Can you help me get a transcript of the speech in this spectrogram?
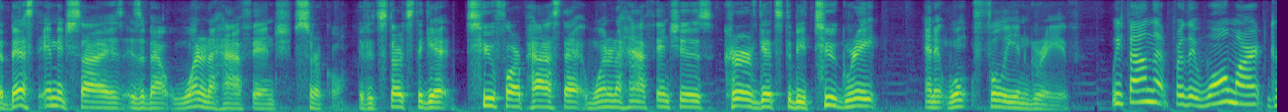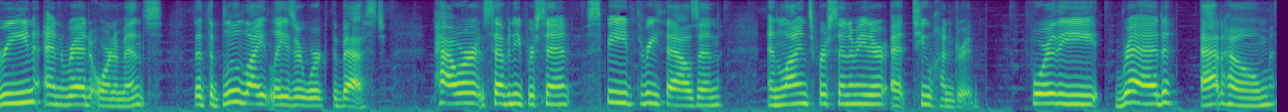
the best image size is about one and a half inch circle. If it starts to get too far past that one and a half inches, curve gets to be too great and it won't fully engrave. We found that for the Walmart green and red ornaments, that the blue light laser worked the best. Power at 70%, speed 3000, and lines per centimeter at 200. For the red at home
